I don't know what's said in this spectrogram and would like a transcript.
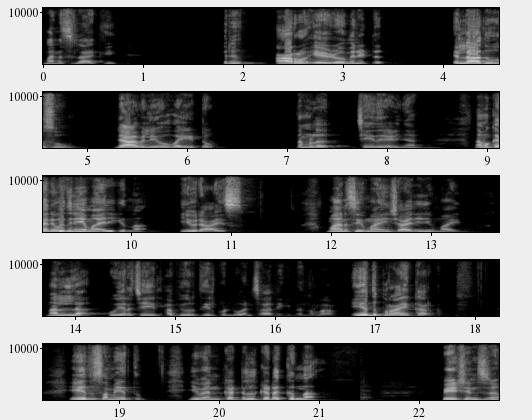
മനസ്സിലാക്കി ഒരു ആറോ ഏഴോ മിനിറ്റ് എല്ലാ ദിവസവും രാവിലെയോ വൈകിട്ടോ നമ്മൾ ചെയ്തു കഴിഞ്ഞാൽ നമുക്ക് അനുവദനീയമായിരിക്കുന്ന ഈ ഒരു ആയുസ് മാനസികമായും ശാരീരികമായും നല്ല ഉയർച്ചയിൽ അഭിവൃദ്ധിയിൽ കൊണ്ടുപോകാൻ സാധിക്കും എന്നുള്ളതാണ്. ഏത് പ്രായക്കാർക്കും ഏത് സമയത്തും ഇവൻ കട്ടിൽ കിടക്കുന്ന പേഷ്യൻസിന്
